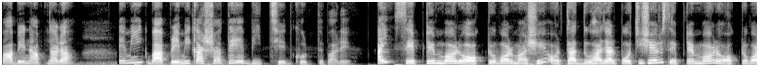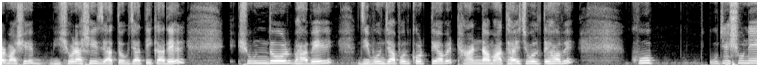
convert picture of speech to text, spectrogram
পাবেন আপনারা। প্রেমিক বা প্রেমিকার সাথে বিচ্ছেদ ঘটতে পারে। তাই সেপ্টেম্বর ও অক্টোবর মাসে, অর্থাৎ দু হাজার পঁচিশের সেপ্টেম্বর ও অক্টোবর মাসে বিশ্বরাশির জাতক জাতিকাদের সুন্দরভাবে জীবনযাপন করতে হবে, ঠান্ডা মাথায় চলতে হবে, খুব বুঝে শুনে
